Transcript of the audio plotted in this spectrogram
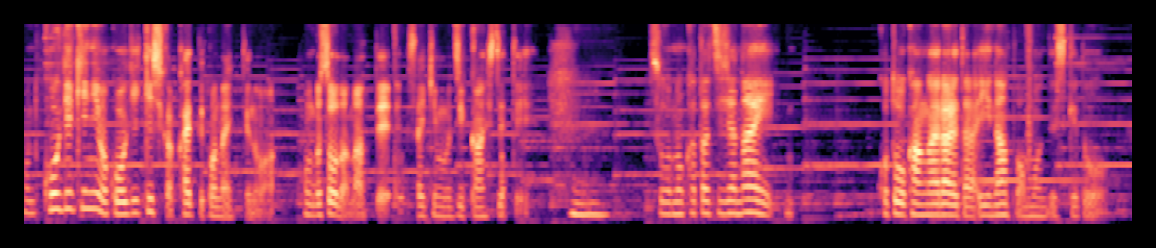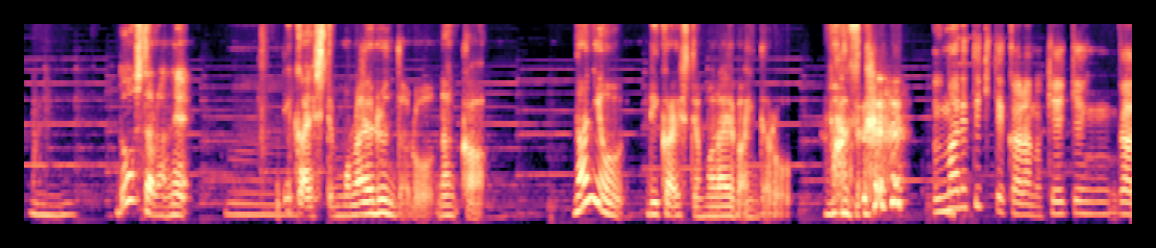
本当攻撃には攻撃しか返ってこないっていうのは本当そうだなって最近も実感してて。うん。その形じゃないことを考えられたらいいなとは思うんですけど。うん。どうしたらねうん。理解してもらえるんだろう？なんか何を理解してもらえばいいんだろう？まず。生まれてきてからの経験が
